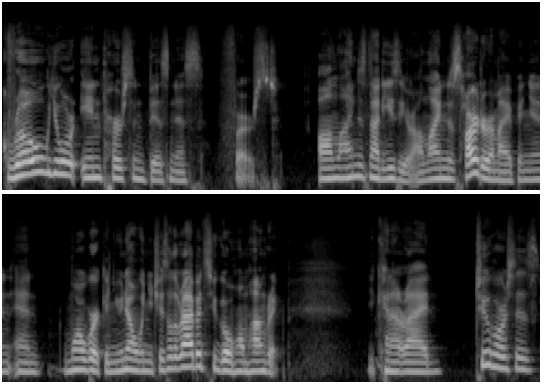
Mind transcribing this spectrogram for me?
grow your in-person business first. Online is not easier. Online is harder in my opinion and more work and you know when you chase all the rabbits, you go home hungry. You cannot ride two horses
